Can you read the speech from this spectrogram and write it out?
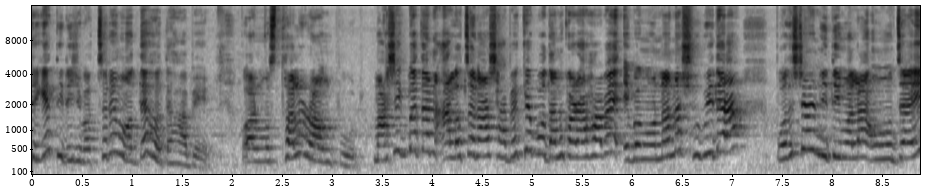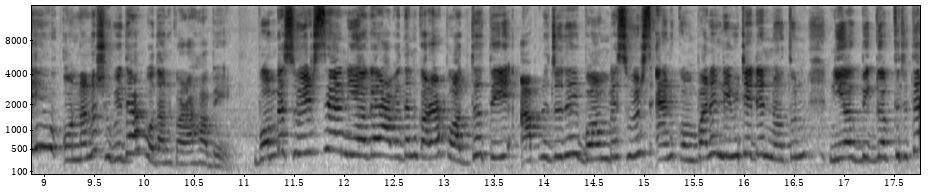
থেকে তিরিশ বছরের মধ্যে হতে হবে। কর্মস্থল রংপুর। মাসিক বেতন আলোচনা সাপেক্ষে প্রদান করা হবে এবং অন্যান্য সুবিধা প্রতিষ্ঠানের নীতিমালা অনুযায়ী অন্যান্য সুবিধা প্রদান করা হবে। বোম্বে সুইটসে নিয়োগের আবেদন করার পদ্ধতি, আপনি যদি বোম্বে সুইটস অ্যান্ড কোম্পানি লিমিটেডের নতুন নিয়োগ বিজ্ঞপ্তিতে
